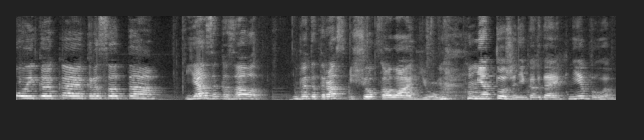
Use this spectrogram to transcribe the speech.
Ой, какая красота! Я заказала в этот раз еще колладиум. У меня тоже никогда их не было.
